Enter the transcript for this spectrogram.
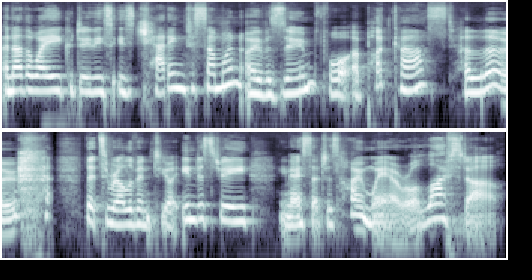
Another way you could do this is chatting to someone over Zoom for a podcast. Hello. that's relevant to your industry, you know, such as homeware or lifestyle.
